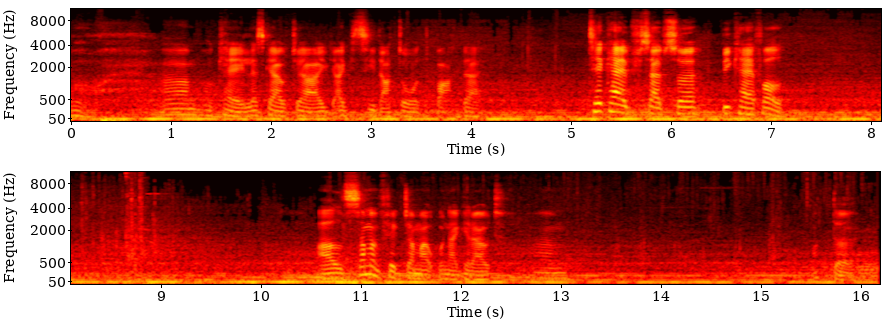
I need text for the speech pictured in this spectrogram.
Whoa. Um, okay, let's get out. Yeah, I, I can see that door at the back there. Take care of yourself, sir. Be careful. I'll summon Fig Jam out when I get out. Um, what the?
